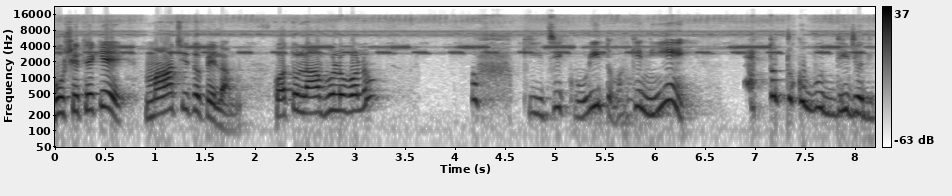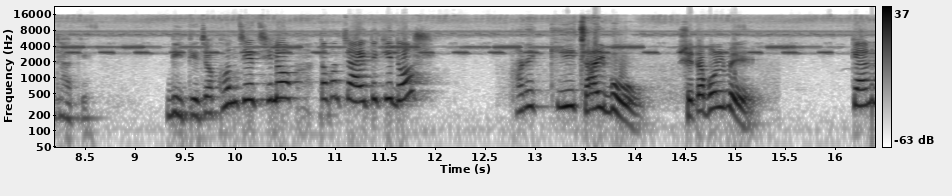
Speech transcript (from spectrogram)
বসে থেকে মাছই তো পেলাম। কত লাভ হলো বলো? উফ কি যে করি তোমাকে নিয়ে? এতটুকু বুদ্ধি যদি থাকে। দিতে যখন চেয়েছিল তখন চাইতে কি দোষ? আরে কি চাইব? সেটা বলবে? কেন?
